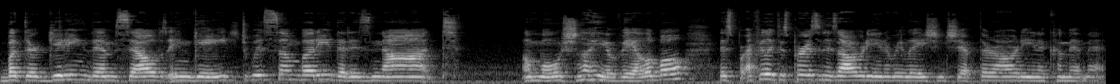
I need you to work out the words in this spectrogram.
but they're getting themselves engaged with somebody that is not emotionally available. This I feel like this person is already in a relationship. They're already in a commitment.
